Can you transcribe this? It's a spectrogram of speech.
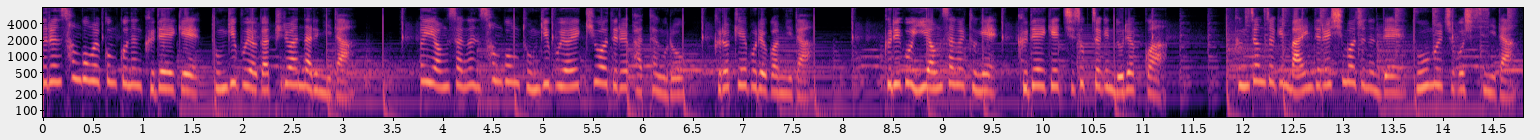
오늘은 성공을 꿈꾸는 그대에게 동기부여가 필요한 날입니다. 이 영상은 성공 동기부여의 키워드를 바탕으로 그렇게 해보려고 합니다. 그리고 이 영상을 통해 그대에게 지속적인 노력과 긍정적인 마인드를 심어주는데 도움을 주고 싶습니다.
